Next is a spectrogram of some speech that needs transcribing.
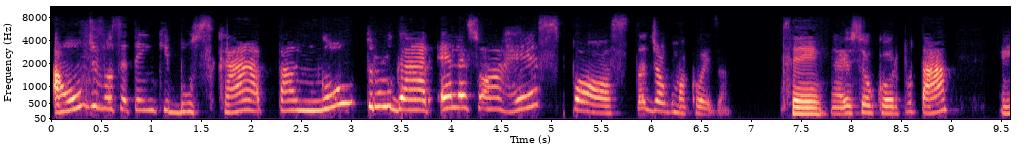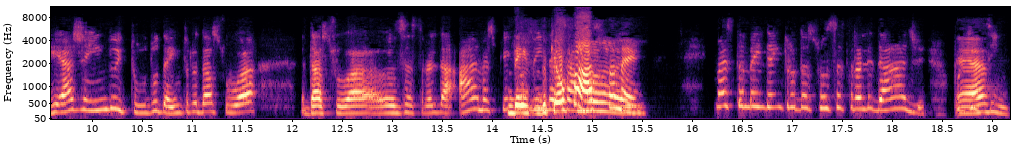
aonde você tem que buscar tá em outro lugar. Ela é só a resposta de alguma coisa. Sim. Aí o seu corpo tá reagindo e tudo dentro da sua da sua ancestralidade. Ah, mas por que dentro que do que eu faço mãe? também. mas também dentro da sua ancestralidade. Porque é. assim,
